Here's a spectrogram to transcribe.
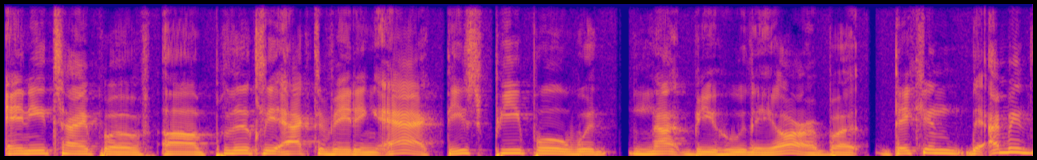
any type of uh, politically activating act, these people would not be who they are. But they can. I mean,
